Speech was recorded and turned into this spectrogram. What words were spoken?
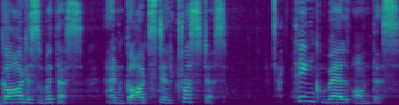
God is with us, and God still trusts us. Think well on this.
